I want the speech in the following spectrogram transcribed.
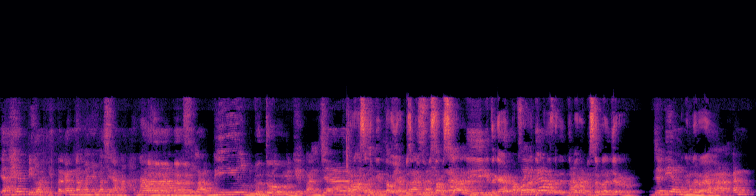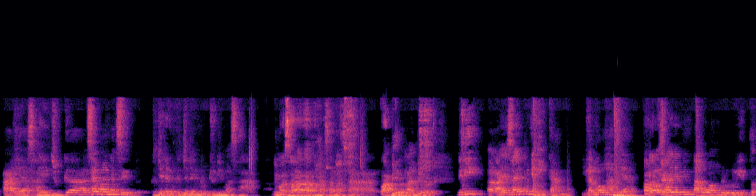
ya happy lah kita kan namanya masih anak-anak, masih labil, belum Betul. pikir panjang. Rasa ingin tahu yang begitu besar sekali gitu kan. Apalagi Sehingga- pada saat itu baru bisa belajar Jadi yang Mengendarai. kan ayah saya juga, saya banyak sih kejadian-kejadian lucu di masa di masa masa-masa labil. labil. Jadi eh, ayah saya punya ikan, ikan lohan ya. Kalau Oke. saya minta uang dulu itu,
